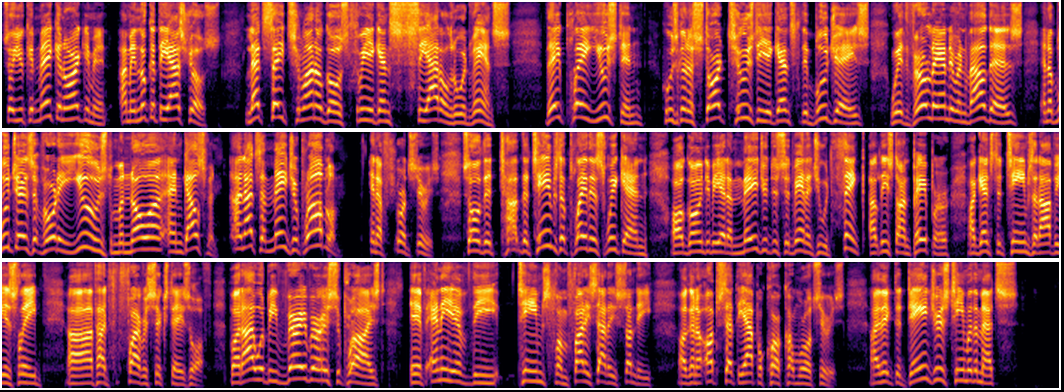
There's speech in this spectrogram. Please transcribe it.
So you can make an argument. I mean, look at the Astros. Let's say Toronto goes three against Seattle to advance. They play Houston, who's going to start Tuesday against the Blue Jays with Verlander and Valdez, and the Blue Jays have already used Manoah and Gausman. And that's a major problem in a short series. So the top, the teams that play this weekend are going to be at a major disadvantage. You would think, at least on paper, against the teams that obviously uh, have had five or six days off. But I would be very, very surprised if any of the teams from Friday, Saturday, Sunday are going to upset the apple cart come World Series. I think the dangerous team of the Mets.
